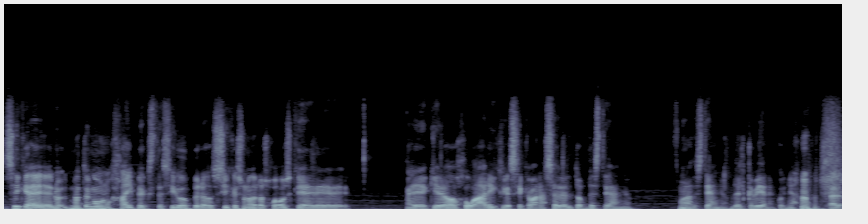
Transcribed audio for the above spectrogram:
Sí que no, tengo un hype excesivo, pero sí que es uno de los juegos que eh, quiero jugar y que sé que van a ser el top de este año. Bueno, de este año, del que viene, coño. Claro.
